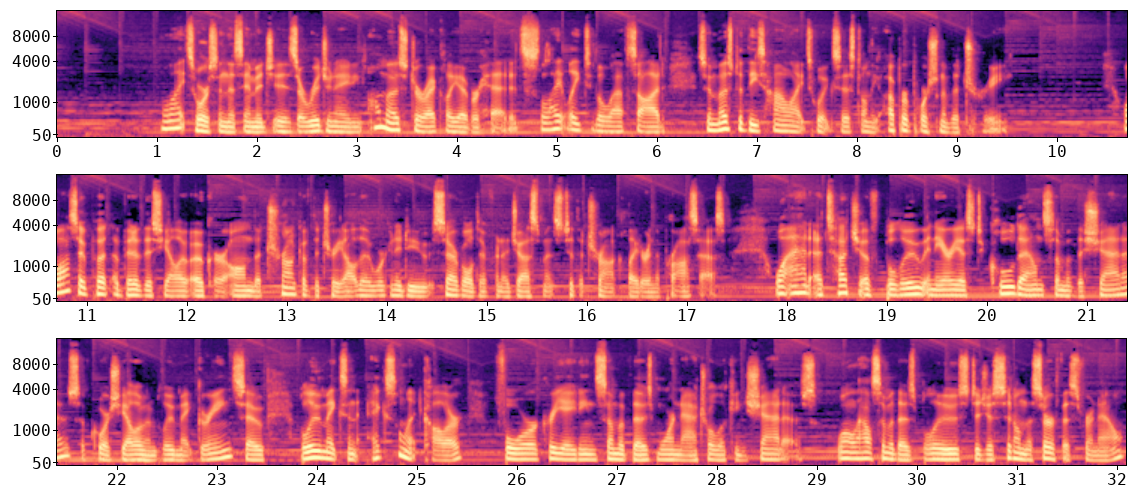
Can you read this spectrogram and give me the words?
The light source in this image is originating almost directly overhead. It's slightly to the left side, so most of these highlights will exist on the upper portion of the tree. We'll also put a bit of this yellow ochre on the trunk of the tree, although we're going to do several different adjustments to the trunk later in the process. We'll add a touch of blue in areas to cool down some of the shadows. Of course, yellow and blue make green, so blue makes an excellent color for creating some of those more natural looking shadows. We'll allow some of those blues to just sit on the surface for now.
